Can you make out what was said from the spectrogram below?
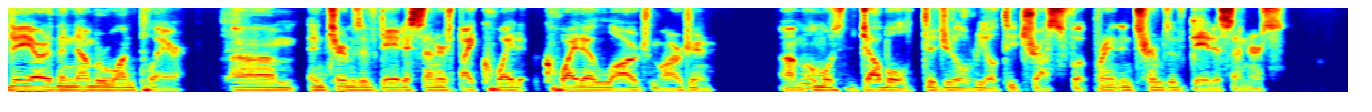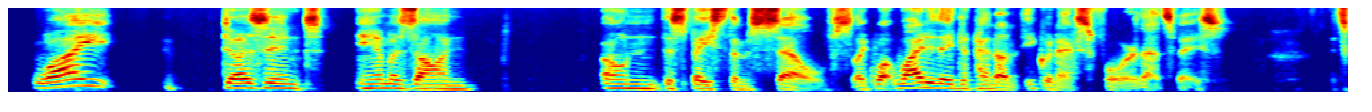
They are the number one player um, in terms of data centers by quite quite a large margin, um, hmm. almost double Digital Realty Trust footprint in terms of data centers. Why doesn't Amazon own the space themselves? Like, what? Why do they depend on Equinix for that space? It's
